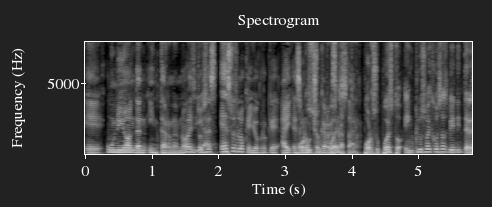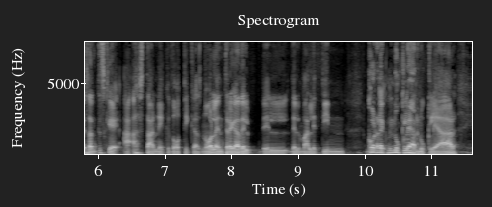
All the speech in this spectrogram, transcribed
Eh, unión de- interna, ¿no? Entonces, eso es lo que yo creo que hay, es Por mucho que rescatar. Por supuesto. E incluso hay cosas bien interesantes que hasta anecdóticas, ¿no? La entrega del, del- del maletín. Correcto, eh, nuclear. Nuclear. Eh,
